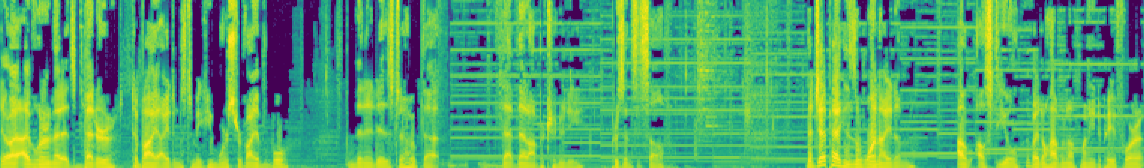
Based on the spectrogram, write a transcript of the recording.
you know, I, have learned that it's better to buy items to make you more survivable than it is to hope that that, that opportunity presents itself. The jetpack is the one item I'll, I'll steal if I don't have enough money to pay for it.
